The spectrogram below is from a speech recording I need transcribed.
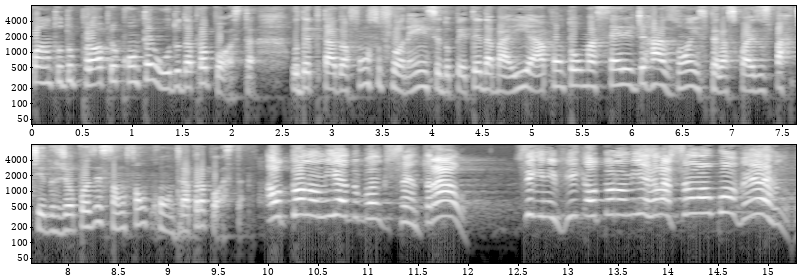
quanto do próprio conteúdo da proposta. O deputado Afonso Florencio, do PT da Bahia, apontou uma série de razões pelas quais os partidos de oposição são contra a proposta. Autonomia do Banco Central significa autonomia em relação ao governo.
